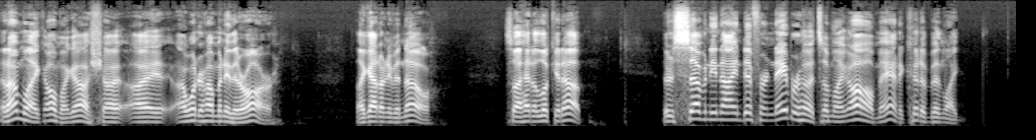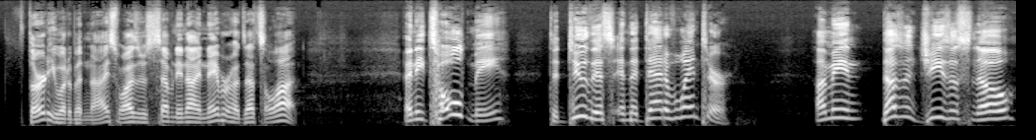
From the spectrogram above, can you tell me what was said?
And I'm like, oh my gosh, I, I, I wonder how many there are. Like, I don't even know. So I had to look it up. There's 79 different neighborhoods. I'm like, oh man, it could have been like 30 would have been nice. Why is there 79 neighborhoods? That's a lot. And he told me to do this in the dead of winter. I mean, doesn't Jesus know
